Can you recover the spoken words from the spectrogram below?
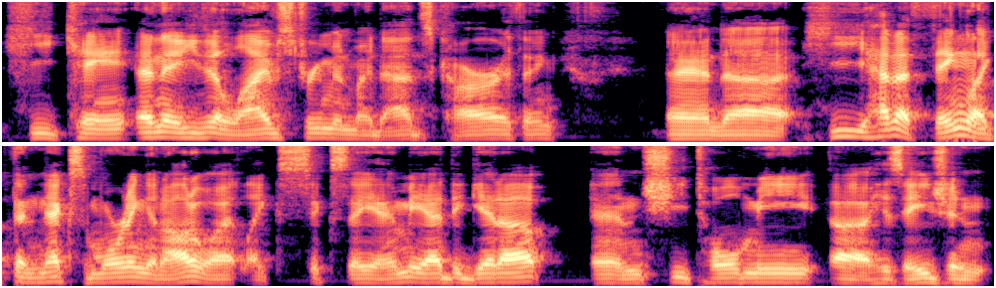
he came, and then he did a live stream in my dad's car, I think and uh, he had a thing like the next morning in Ottawa at like 6 a.m. He had to get up, and she told me uh, his agent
